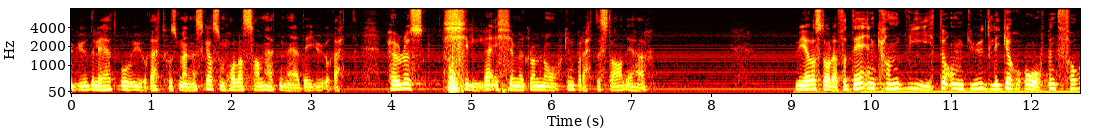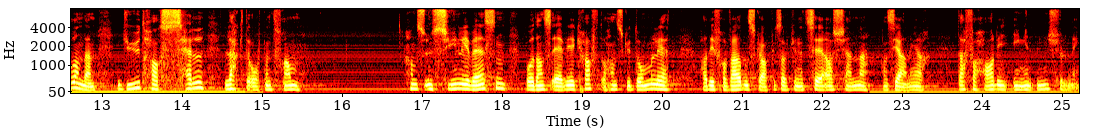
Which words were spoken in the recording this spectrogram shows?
ugudelighet og urett hos mennesker som holder sannheten nede i urett. Paulus skiller ikke mellom noen på dette stadiet her. Videre står det For det en kan vite om Gud, ligger åpent foran dem. Gud har selv lagt det åpent fram. Hans usynlige vesen, både hans evige kraft og hans guddommelighet, har de fra verdens skapelse av kunnet se og kjenne hans gjerninger. Derfor har de ingen unnskyldning.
